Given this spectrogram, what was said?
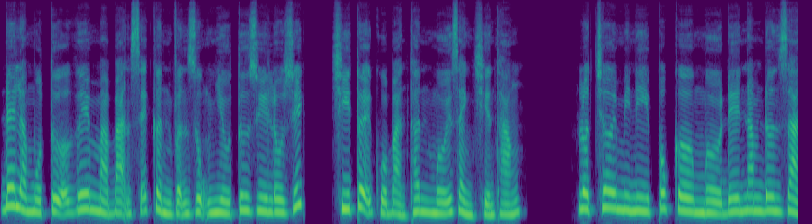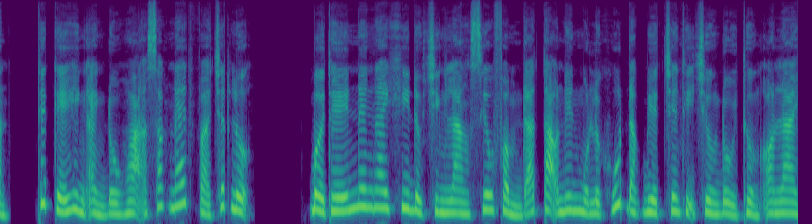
Đây là một tựa game mà bạn sẽ cần vận dụng nhiều tư duy logic, trí tuệ của bản thân mới giành chiến thắng. Luật chơi mini poker MD5 đơn giản, thiết kế hình ảnh đồ họa sắc nét và chất lượng. Bởi thế nên ngay khi được trình làng siêu phẩm đã tạo nên một lực hút đặc biệt trên thị trường đổi thưởng online.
